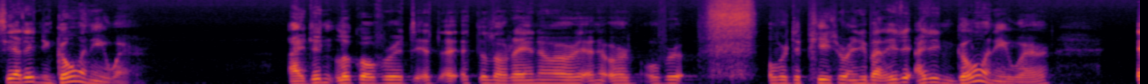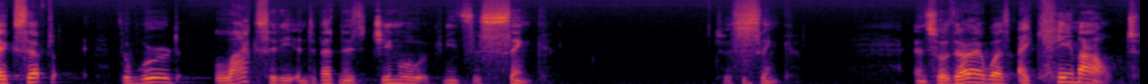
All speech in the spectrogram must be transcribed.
See, I didn't go anywhere. I didn't look over at, at, at the Lorena or, or over, over to Peter or anybody. I didn't go anywhere except the word laxity in Tibetan is jingwo, which means to sink. To sink. And so there I was. I came out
